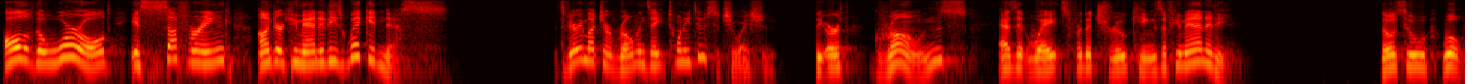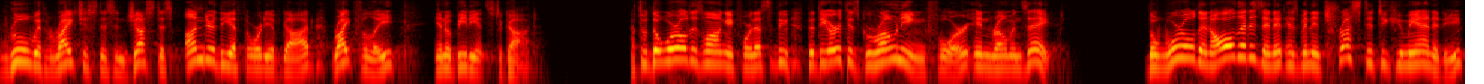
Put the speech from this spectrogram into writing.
all of the world is suffering under humanity's wickedness. It's very much a Romans 8:22 situation. The earth groans as it waits for the true kings of humanity. Those who will rule with righteousness and justice under the authority of God, rightfully in obedience to God. That's what the world is longing for. That's the, that the earth is groaning for in Romans 8. The world and all that is in it has been entrusted to humanity.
